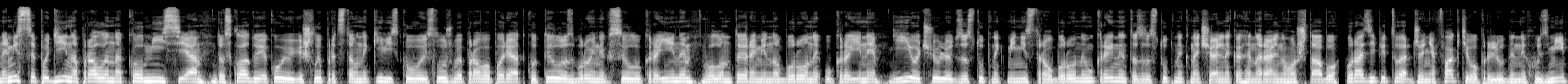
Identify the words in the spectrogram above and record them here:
На місце подій направлена комісія, до складу якої увійшли представники військової служби правопорядку тилу збройних сил України, волонтери Міноборони України. Її очолюють заступник міністра оборони України та заступник начальника генерального штабу. У разі підтвердження фактів, оприлюднених у змі,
